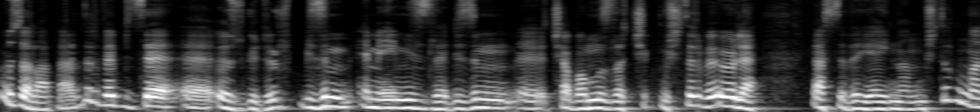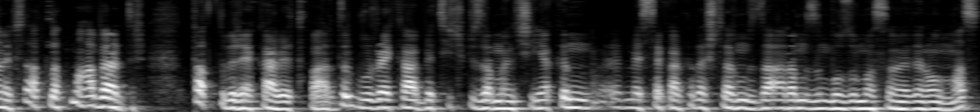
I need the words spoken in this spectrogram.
özel haberdir ve bize e, özgüdür. Bizim emeğimizle, bizim e, çabamızla çıkmıştır ve öyle gazetede yayınlanmıştır. Bunların hepsi atlatma haberdir. Tatlı bir rekabet vardır. Bu rekabet hiçbir zaman için yakın e, meslek arkadaşlarımızla aramızın bozulmasına neden olmaz.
